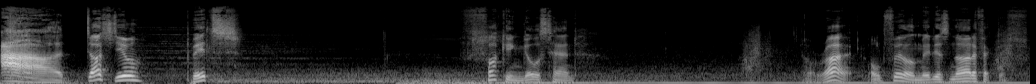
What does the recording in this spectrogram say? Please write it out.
Ah, dodged you, bitch. Fucking ghost hand. Alright, old film, it is not effective.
